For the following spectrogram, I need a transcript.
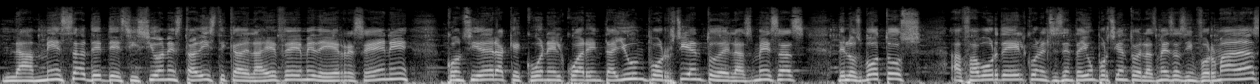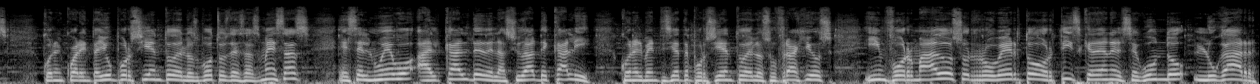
La mesa de decisión estadística de la FM de RCN considera que con el 41% de las mesas de los votos a favor de él con el 61% de las mesas informadas, con el 41% de los votos de esas mesas. Es el nuevo alcalde de la ciudad de Cali, con el 27% de los sufragios informados. Roberto Ortiz queda en el segundo lugar.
